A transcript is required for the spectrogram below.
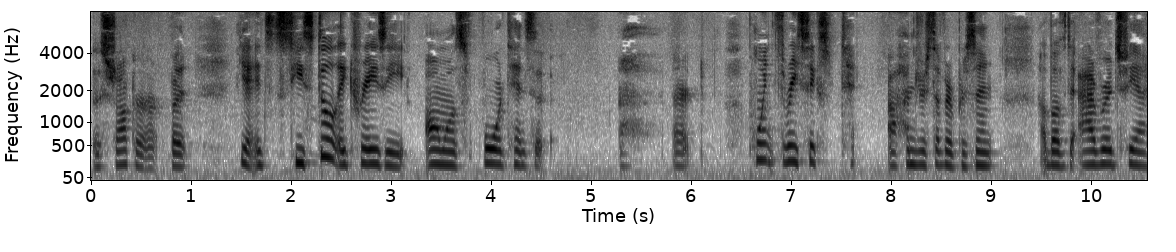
a, shocker, but yeah, it's he's still a crazy almost four tenths of, uh, or point three six hundredths of a percent above the average. Yeah,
